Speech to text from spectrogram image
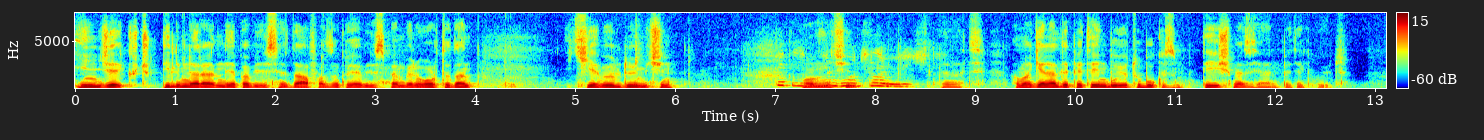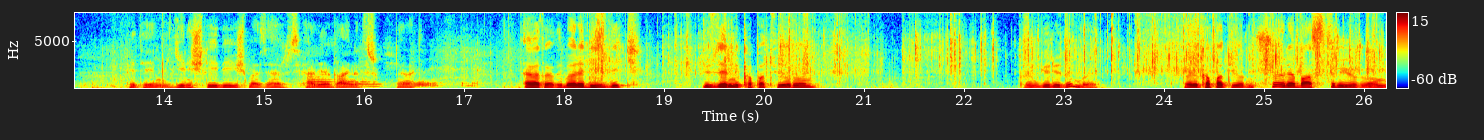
ince küçük dilimler halinde yapabilirsiniz. Daha fazla koyabilirsiniz. Ben böyle ortadan ikiye böldüğüm için Peteğimizin onun için- boyutuna göre işte. evet. Ama genelde peteğin boyutu bu kızım. Değişmez yani petek boyutu. Peteğin genişliği değişmez. Her, her yerde aynıdır. Evet. Evet arkadaşlar böyle dizdik. Üzerini kapatıyorum. Kızım görüyor değil mi burayı? Böyle kapatıyorum. Şöyle bastırıyorum.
